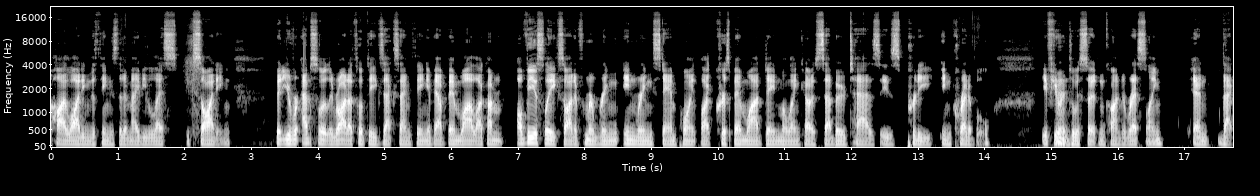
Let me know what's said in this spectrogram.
highlighting the things that are maybe less exciting. But you're absolutely right. I thought the exact same thing about Benoit. Like I'm obviously excited from a ring in ring standpoint. Like Chris Benoit, Dean Malenko, Sabu Taz is pretty incredible. If you're Hmm. into a certain kind of wrestling, and that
